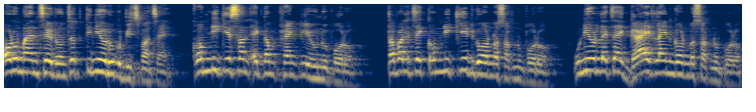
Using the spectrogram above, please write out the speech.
अरू मान्छेहरू हुन्छ तिनीहरूको बिचमा चाहिँ कम्युनिकेसन एकदम फ्रेङ्कली हुनु पऱ्यो तपाईँले चाहिँ कम्युनिकेट गर्न सक्नु पऱ्यो उनीहरूलाई चाहिँ गाइडलाइन गर्नु सक्नु पऱ्यो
